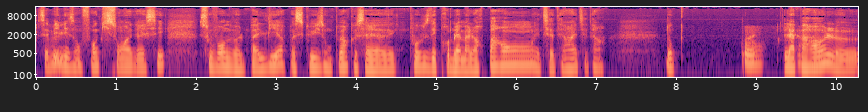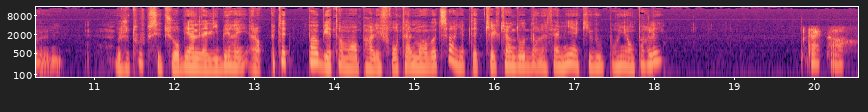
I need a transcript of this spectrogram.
Vous savez, les enfants qui sont agressés, souvent ne veulent pas le dire parce qu'ils ont peur que ça pose des problèmes à leurs parents, etc. etc. Donc, la parole, euh, je trouve que c'est toujours bien de la libérer. Alors, peut-être pas obligatoirement en parler frontalement à votre soeur. Il y a peut-être quelqu'un d'autre dans la famille à qui vous pourriez en parler. D'accord.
